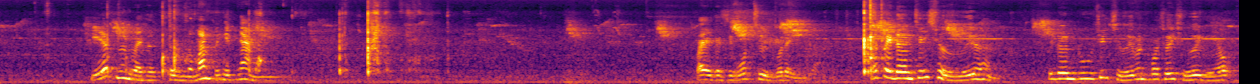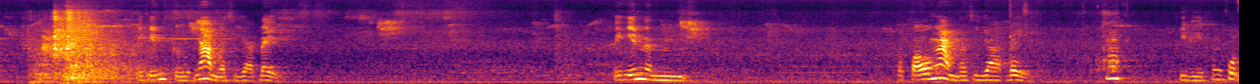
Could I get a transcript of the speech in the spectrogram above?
ๆเก็บเงินไว้จะเติมน้ำมันไปเฮ็ดงานไปก็สิอดซื้อบ่ได้กอะแล้วไปเดินเฉยๆไปเดินดูเฉยๆมันพอเฉยๆแล้วไปเห็นเกิดงามก็สิอยากได้ ไปเห็นนั่นกระเป๋างามก็สิอยากได้เนาะกิเลสของคน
